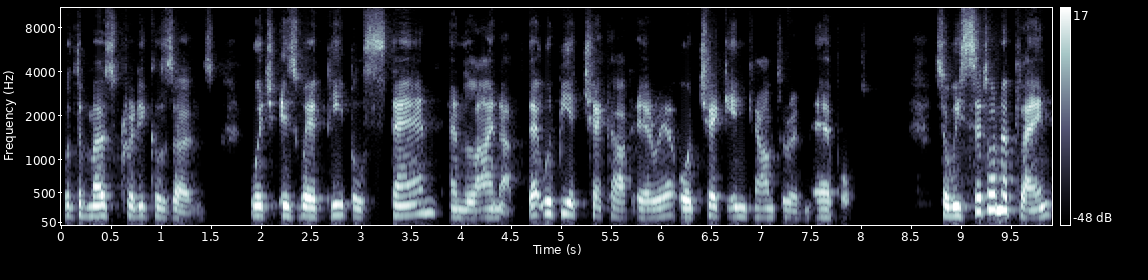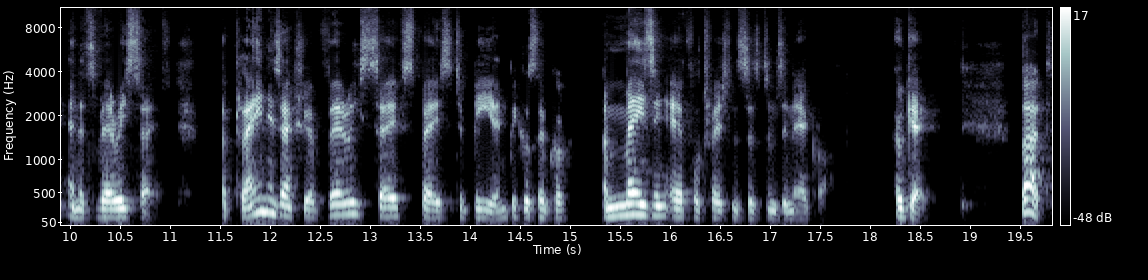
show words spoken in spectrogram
with the most critical zones which is where people stand and line up. That would be a checkout area or check in counter at an airport. So we sit on a plane and it's very safe. A plane is actually a very safe space to be in because they've got amazing air filtration systems in aircraft. Okay. But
